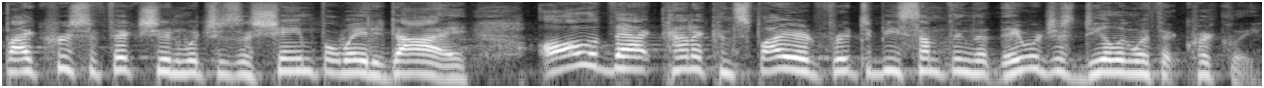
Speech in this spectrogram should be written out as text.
by crucifixion, which is a shameful way to die, all of that kind of conspired for it to be something that they were just dealing with it quickly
